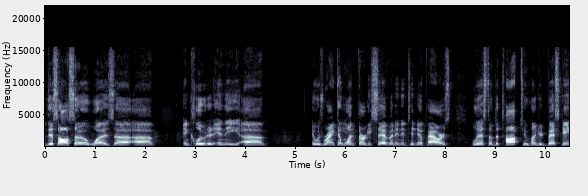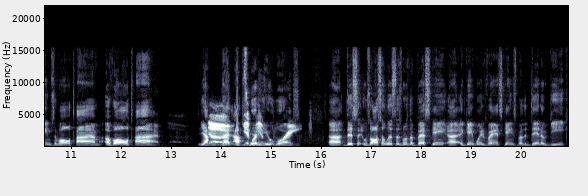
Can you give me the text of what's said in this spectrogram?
this also was uh, uh, included in the. Uh, it was ranked at 137 in Nintendo Power's list of the top 200 best games of all time. Of all time. Yeah, no, that I give swear me to you, it was. Uh, this it was also listed as one of the best game uh, Game Boy Advance games by the Den of Geek.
